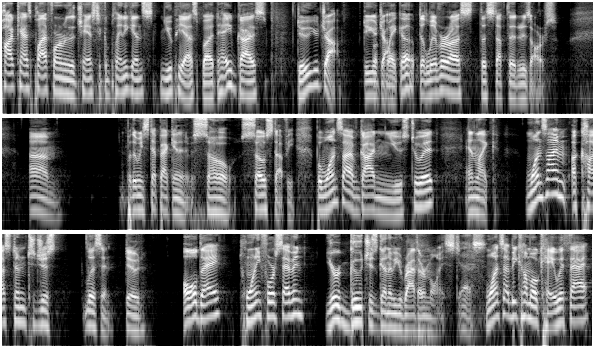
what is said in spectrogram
podcast platform as a chance to complain against UPS, but hey guys, do your job. Do your job. wake up. Deliver us the stuff that is ours. Um but then we step back in and it was so so stuffy but once i've gotten used to it and like once i'm accustomed to just listen dude all day 24-7 your gooch is gonna be rather moist Yes. once i become okay with that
